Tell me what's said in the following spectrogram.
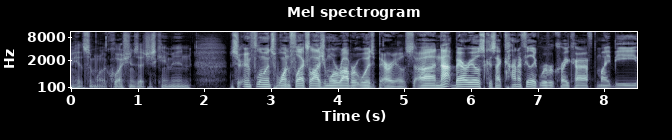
Me hit some more of the questions that just came in. Mr. Influence, One Flex, Elijah Moore, Robert Woods, Berrios. Uh, not Berrios because I kind of feel like River Cracraft might be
